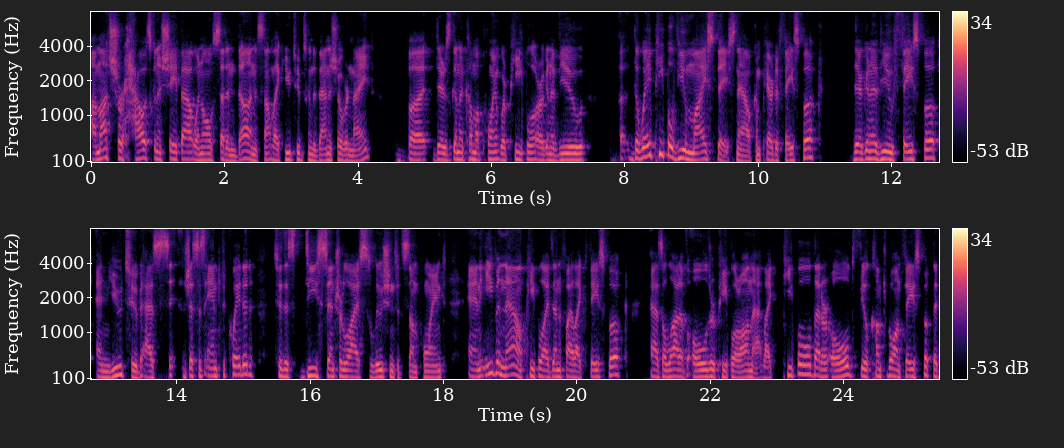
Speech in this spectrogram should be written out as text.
I'm not sure how it's going to shape out when all said and done. It's not like YouTube's going to vanish overnight, but there's going to come a point where people are going to view uh, the way people view MySpace now compared to Facebook they're going to view Facebook and YouTube as just as antiquated to this decentralized solutions at some point. And even now, people identify like Facebook as a lot of older people are on that. Like people that are old feel comfortable on Facebook, that,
